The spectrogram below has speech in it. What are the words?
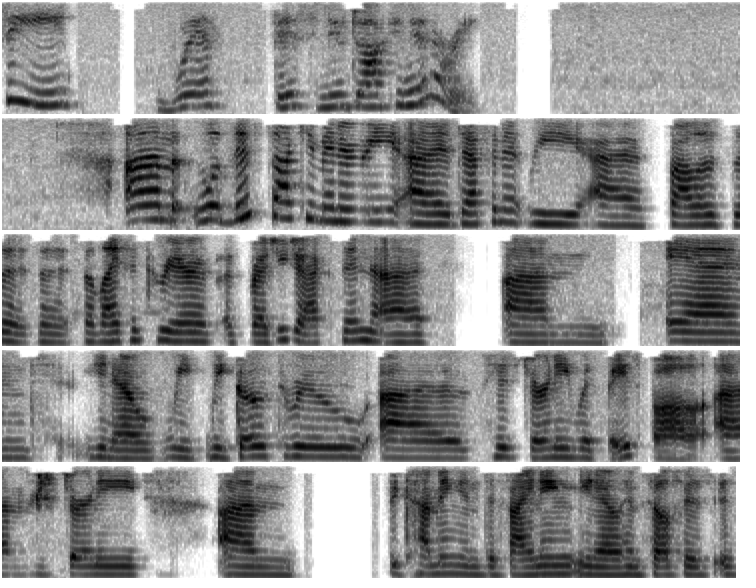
see with this new documentary? Um, well, this documentary uh, definitely uh, follows the, the, the, life and career of, of Reggie Jackson. Uh, um, and, you know, we, we go through uh, his journey with baseball, um, his journey um, becoming and defining, you know, himself as, as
